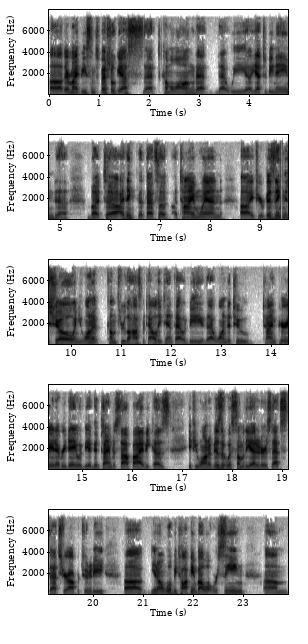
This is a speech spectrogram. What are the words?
Uh, there might be some special guests that come along that that we uh, yet to be named, uh, but uh, I think that that's a, a time when uh, if you're visiting the show and you want to come through the hospitality tent, that would be that one to two time period every day would be a good time to stop by because if you want to visit with some of the editors, that's that's your opportunity. Uh, you know, we'll be talking about what we're seeing. Um,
